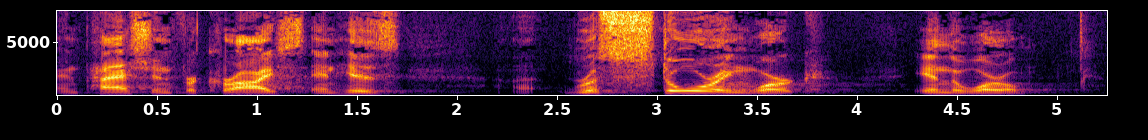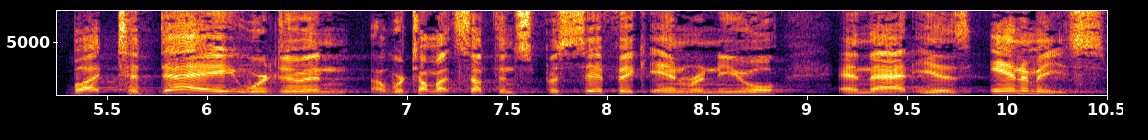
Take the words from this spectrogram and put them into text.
and passion for Christ and His restoring work in the world. But today we're doing uh, we're talking about something specific in renewal, and that is enemies.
